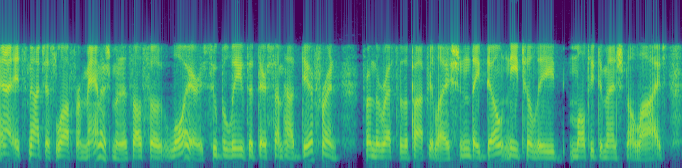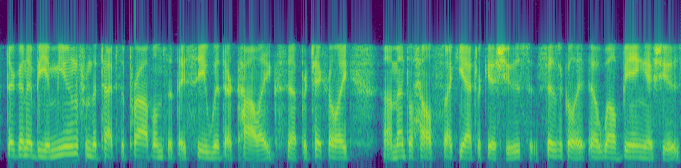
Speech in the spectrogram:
and it's not just law firm management it's also lawyers who believe that they're somehow different from the rest of the population. They don't need to lead multidimensional lives. They're going to be immune from the types of problems that they see with their colleagues uh, particularly uh, mental health psychiatric issues physical uh, well-being issues.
